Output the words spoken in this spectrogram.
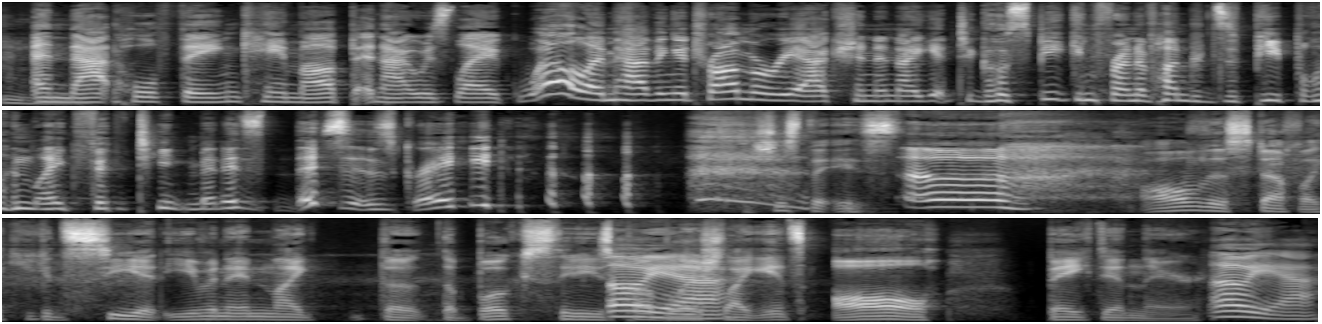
and mm-hmm. that whole thing came up and I was like, well, I'm having a trauma reaction and I get to go speak in front of hundreds of people in like 15 minutes. This is great. It's just the it's Ugh. all this stuff. Like you can see it even in like the the books that he's Oh, published. yeah. Like it's all baked in there. Oh, yeah.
